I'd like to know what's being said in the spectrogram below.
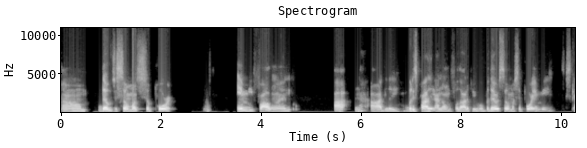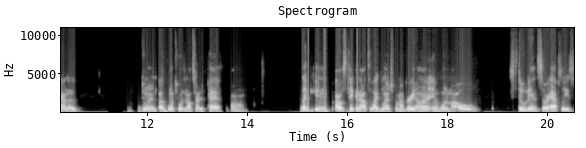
Um, there was just so much support in me following. Uh, not oddly, but it's probably not normal for a lot of people. But there was so much support in me, just kind of doing uh, going towards an alternative path. Um, like in, I was taken out to like lunch for my great aunt and one of my old students or athletes'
